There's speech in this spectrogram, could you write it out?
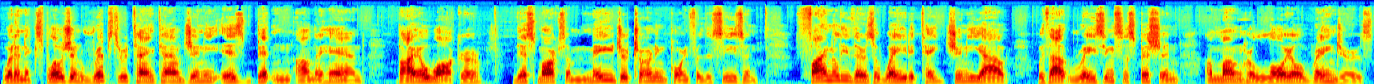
When an explosion rips through Tanktown, Ginny is bitten on the hand by a walker. This marks a major turning point for the season. Finally, there's a way to take Ginny out without raising suspicion among her loyal Rangers.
